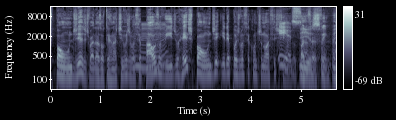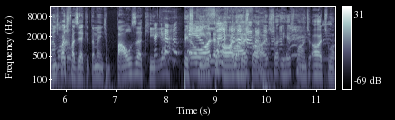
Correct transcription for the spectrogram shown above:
responde. A gente vai dar as alternativas. Você pausa o vídeo, responde e depois você continua assistindo. Uhum. Isso. Pode Isso. assim? A gente Vamos pode lá. fazer aqui também, tipo, pausa aqui. Pesquisa, É, olha, olha a a resposta e responde. Ótimo.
